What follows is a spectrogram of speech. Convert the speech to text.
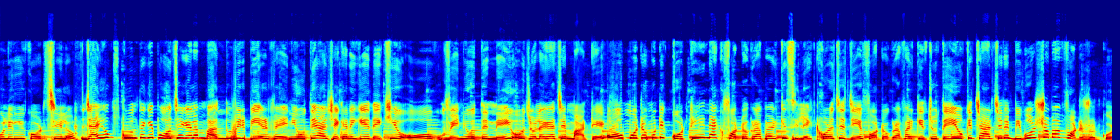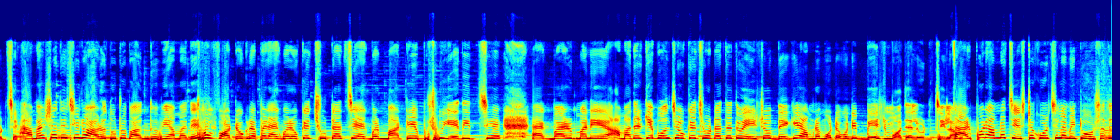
পুলিংই করছিল। যাই হোক স্কুল থেকে পৌঁছে গেলাম বান্ধবীর বিয়ের ভেনিউতে আর সেখানে গিয়ে দেখি ও ভেনিউতে নেই ও চলে গেছে মাঠে। ও মোটামুটি কঠিন এক ফটোগ্রাফারকে সিলেক্ট করেছে যে ফটোগ্রাফার কিছুতেই ওকে ছাড়ছে না, বিভৎসভাবে ফটোশুট করছে। আমার সাথে ছিল আরও দুটো বান্ধবী আমাদের। ফটোগ্রাফার একবার ওকে ছুটাচ্ছে, একবার মাঠে শুয়ে দিচ্ছে, একবার মানে আমাদেরকে বলছে ওকে ছোটাতে। তো এইসব দেখে আমরা মোটামুটি বেশ মজা লুটছিলাম। তারপর আমরা চেষ্টা করছিলাম একটু ওর সাথে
